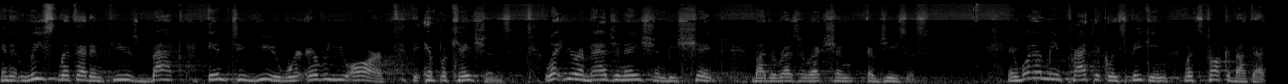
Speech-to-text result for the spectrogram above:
and at least let that infuse back into you wherever you are the implications. Let your imagination be shaped by the resurrection of Jesus. And what I mean, practically speaking, let's talk about that.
